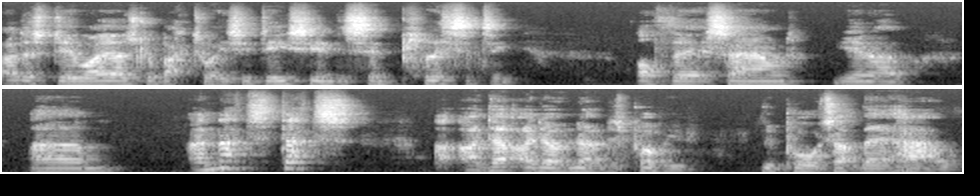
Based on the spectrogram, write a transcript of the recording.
I- just do. I always go back to ACDC and the simplicity of their sound. You know, um, and that's that's I, I don't I don't know. There's probably reports out there how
